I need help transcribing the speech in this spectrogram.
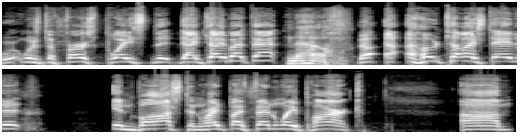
was the first place that. Did I tell you about that? No. The uh, a hotel I stayed at in Boston, right by Fenway Park. Um,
